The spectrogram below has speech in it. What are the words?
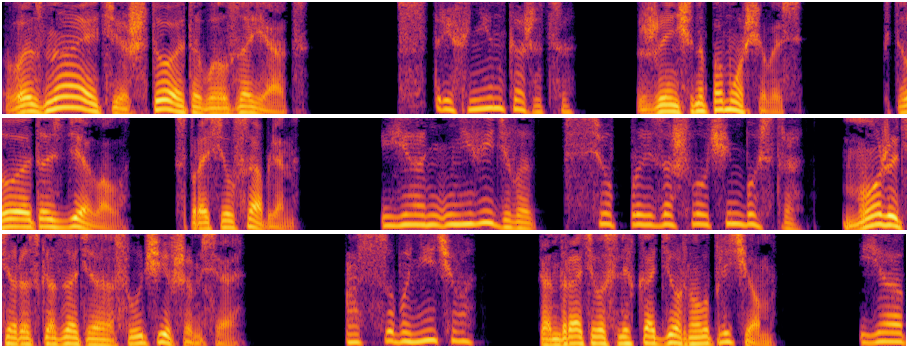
«Вы знаете, что это был за яд?» «Стрихнин, кажется». Женщина поморщилась. «Кто это сделал?» — спросил Саблин. «Я не видела. Все произошло очень быстро». «Можете рассказать о случившемся?» «Особо нечего». Кондратьева слегка дернула плечом. «Я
